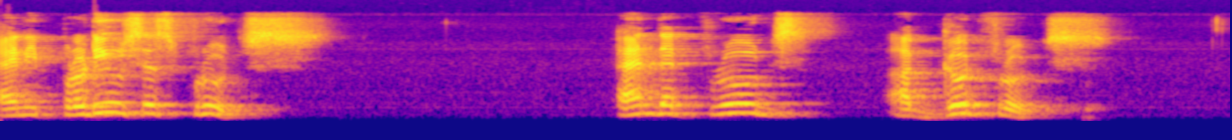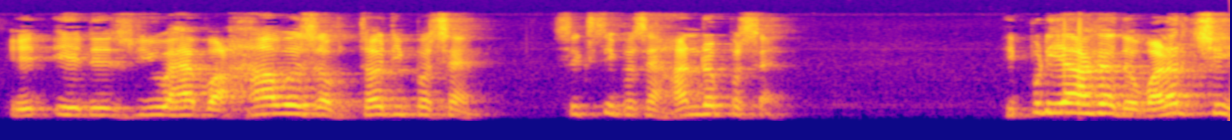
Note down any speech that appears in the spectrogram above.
and it produces fruits and that fruits are good fruits it it is you have a harvests of thirty percent sixty percent hundred percent இப்படியாக அது வளர்ச்சி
